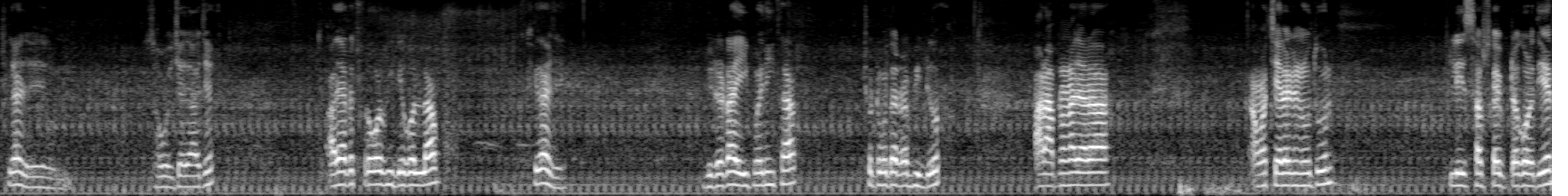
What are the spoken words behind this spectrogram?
ঠিক আছে, এই দেখুন সব ওই আছে। আজ একটা ছোটো করে ভিডিও করলাম। ঠিক আছে, ভিডিওটা এই পর্যন্তই থাক। ছোটো একটা ভিডিও আর আপনারা যারা আমার চ্যানেলে নতুন প্লিজ সাবস্ক্রাইবটা করে দিন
